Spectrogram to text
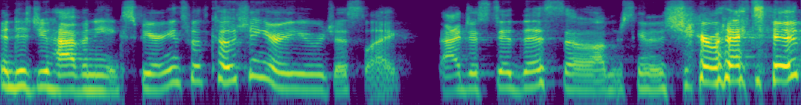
And did you have any experience with coaching or you were just like, I just did this, so I'm just going to share what I did?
